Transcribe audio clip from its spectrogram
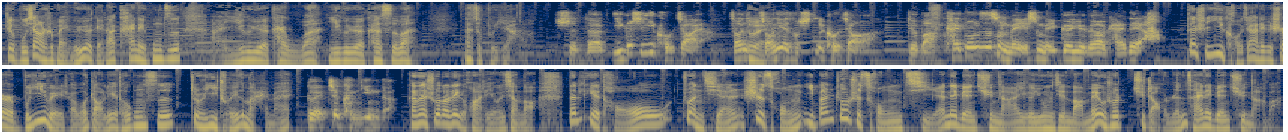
这不像是每个月给他开那工资啊，一个月开五万，一个月开四万，那就不一样了。是的，一个是一口价呀，找对找猎头是一口价啊，对吧？开工资是每是每个月都要开的呀。但是一口价这个事儿不意味着我找猎头公司就是一锤子买卖。对，这肯定的。刚才说到这个话题，我就想到，那猎头赚钱是从一般都是从企业那边去拿一个佣金吧，没有说去找人才那边去拿吧？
